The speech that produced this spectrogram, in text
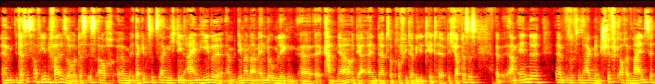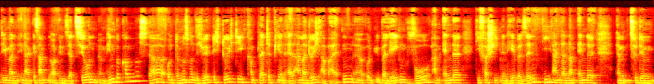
Ähm, das ist auf jeden Fall so und das ist auch, ähm, da gibt es sozusagen nicht den einen Hebel, ähm, den man am Ende umlegen äh, kann, ja, und der einen da zur Profitabilität hilft. Ich glaube, das ist äh, am Ende sozusagen ein Shift auch im Mindset, den man in der gesamten Organisation hinbekommen muss, ja, und da muss man sich wirklich durch die komplette P&L einmal durcharbeiten äh, und überlegen, wo am Ende die verschiedenen Hebel sind, die einen dann am Ende zu dem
